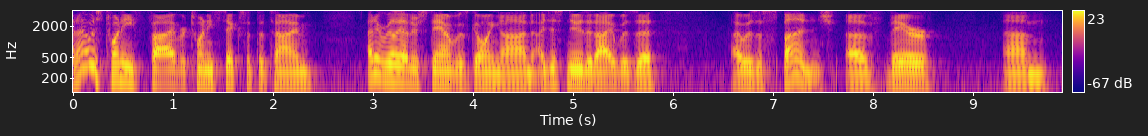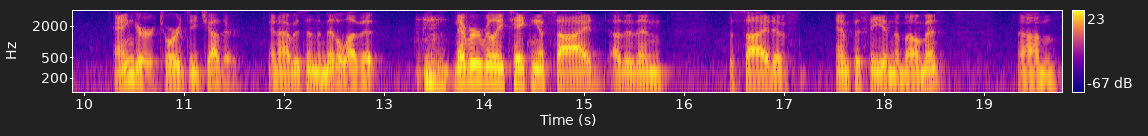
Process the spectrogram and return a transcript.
and i was 25 or 26 at the time. I didn't really understand what was going on. I just knew that i was a i was a sponge of their um, anger towards each other. And I was in the middle of it, never really taking a side other than the side of empathy in the moment. Um,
